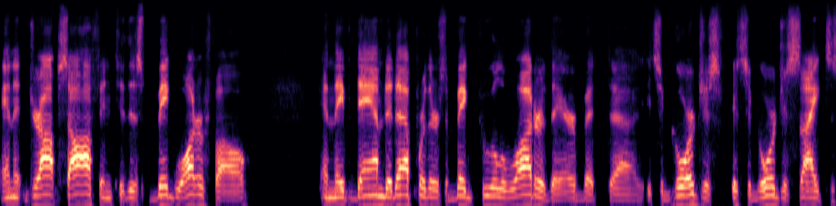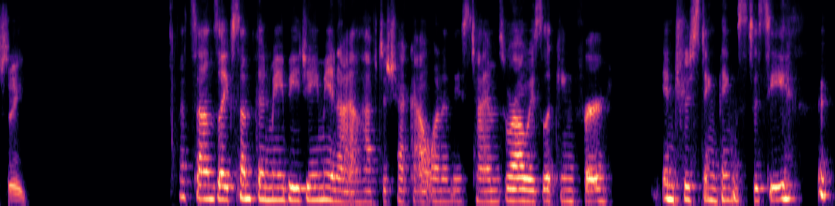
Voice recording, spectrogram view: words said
and it drops off into this big waterfall. And they've dammed it up where there's a big pool of water there, but uh, it's a gorgeous, it's a gorgeous sight to see. That sounds like something maybe Jamie and I'll have to check out one of these times. We're always looking for interesting things to see.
